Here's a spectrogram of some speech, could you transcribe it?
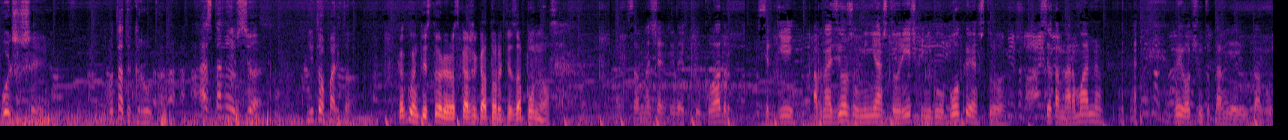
Больше шеи. Вот это круто. А остальное все. Не то пальто. Какую-нибудь историю расскажи, которая тебе запомнилась. В самом начале, когда я купил квадр, Сергей обнадежил меня, что речка не глубокая, что все там нормально. Ну и, в общем-то, там я и утонул.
